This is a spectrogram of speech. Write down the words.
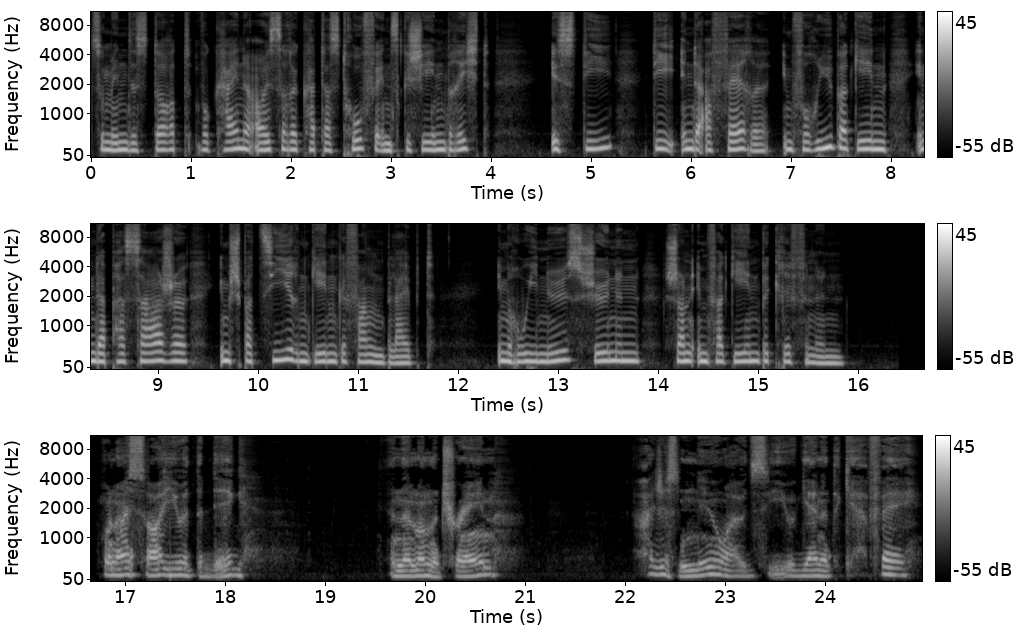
zumindest dort, wo keine äußere Katastrophe ins Geschehen bricht, ist die, die in der Affäre, im Vorübergehen, in der Passage, im Spazierengehen gefangen bleibt, im ruinös Schönen, schon im Vergehen Begriffenen. When I saw you at the dig, and then on the train, I just knew I would see you again at the cafe.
